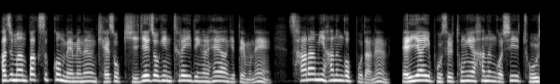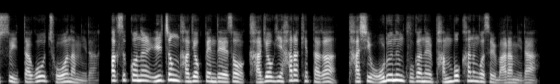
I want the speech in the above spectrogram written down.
하지만 박스권 매매는 계속 기계적인 트레이딩을 해야 하기 때문에 사람이 하는 것보다는 AI 봇을 통해 하는 것이 좋을 수 있다고 조언합니다. 박스권을 일정 가격 밴드에서 가격이 하락했다가 다시 오르는 구간을 반복하는 것을 말합니다.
